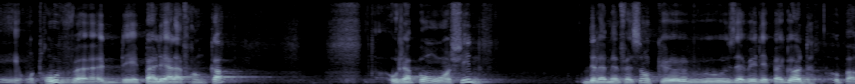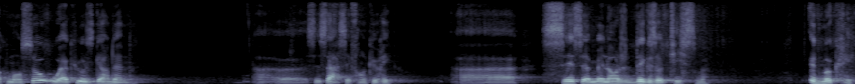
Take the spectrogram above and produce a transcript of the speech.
Et on trouve euh, des palais à la Franca au Japon ou en Chine de la même façon que vous avez des pagodes au parc Monceau ou à Kews Garden. Euh, c'est ça, c'est francurie. Euh, c'est ce mélange d'exotisme et de moquerie.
